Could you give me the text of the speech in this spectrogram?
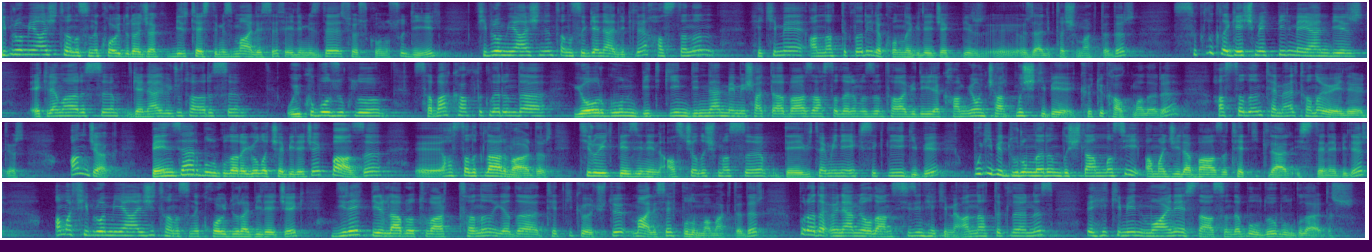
Fibromiyalji tanısını koyduracak bir testimiz maalesef elimizde söz konusu değil. Fibromiyajinin tanısı genellikle hastanın hekime anlattıklarıyla konulabilecek bir e, özellik taşımaktadır. Sıklıkla geçmek bilmeyen bir eklem ağrısı, genel vücut ağrısı, uyku bozukluğu, sabah kalktıklarında yorgun, bitkin, dinlenmemiş hatta bazı hastalarımızın tabiriyle kamyon çarpmış gibi kötü kalkmaları hastalığın temel tanı öğeleridir. Ancak benzer bulgulara yol açabilecek bazı e, hastalıklar vardır. Tiroid bezinin az çalışması, D vitamini eksikliği gibi bu gibi durumların dışlanması amacıyla bazı tetkikler istenebilir. Ama fibromiyalji tanısını koydurabilecek direkt bir laboratuvar tanı ya da tetkik ölçütü maalesef bulunmamaktadır. Burada önemli olan sizin hekime anlattıklarınız ve hekimin muayene esnasında bulduğu bulgulardır.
